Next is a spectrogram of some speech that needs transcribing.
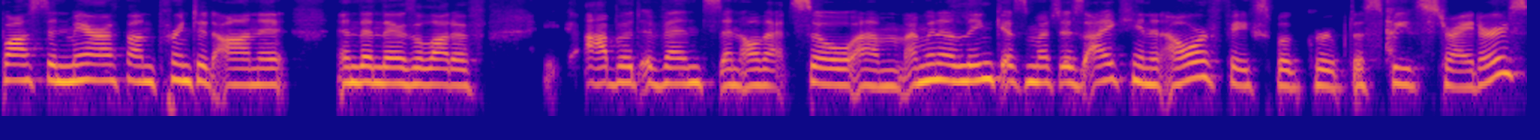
Boston Marathon printed on it. And then there's a lot of Abbott events and all that. So um, I'm going to link as much as I can in our Facebook group, the Speed Striders.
